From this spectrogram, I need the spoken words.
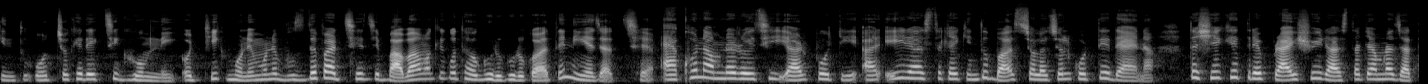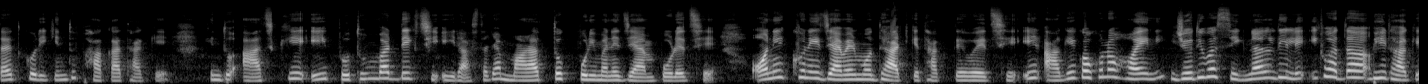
কিন্তু ওর চোখে দেখছি ঘুম নেই। ও ঠিক মনে মনে বুঝতে পারছে যে বাবা আমাকে কোথাও ঘুরু ঘুরু করাতে নিয়ে যাচ্ছে। এখন আমরা রয়েছি এয়ারপোর্টে আর এই রাস্তাটায় কিন্তু বাস চলাচল করতে দেয় না। তা সেক্ষেত্রে প্রায়শই রাস্তাটা আমরা যাতায়াত করি কিন্তু ফাঁকা থাকে। কিন্তু আজকে এই প্রথমবার দেখছি এই রাস্তাটা মারাত্মক পরিমাণে জ্যাম পড়েছে। অনেকক্ষণ এই জ্যামের মধ্যে আটকে থাকতে হয়েছে। এর আগে কখনো হয়নি, যদিও বা সিগন্যাল দিলে একটু আধা ভিড় থাকে,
